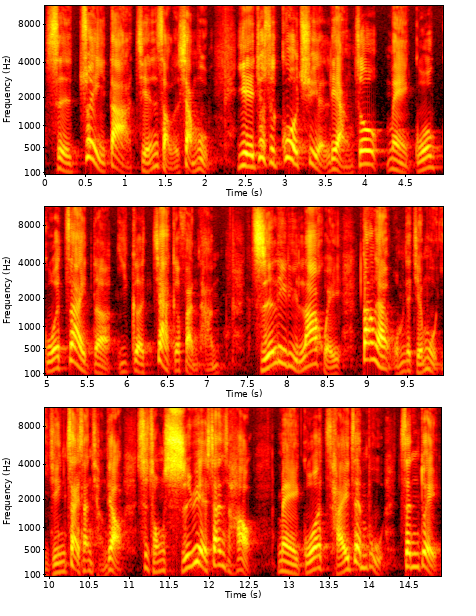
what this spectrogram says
是最大减少的项目，也就是过去两周美国国债的一个价格反弹，值利率拉回。当然，我们的节目已经再三强调，是从十月三十号美国财政部针对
